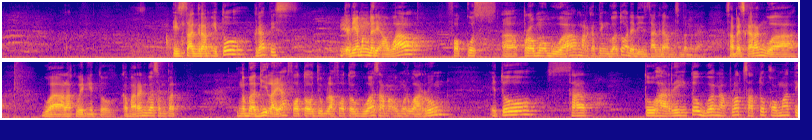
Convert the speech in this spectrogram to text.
Instagram itu gratis. Iya. Jadi emang dari awal fokus uh, promo gua, marketing gua tuh ada di Instagram sebenarnya. Sampai sekarang gua gua lakuin itu. Kemarin gua sempet ngebagi lah ya foto jumlah foto gua sama umur warung itu satu hari itu gua ngupload 1,37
